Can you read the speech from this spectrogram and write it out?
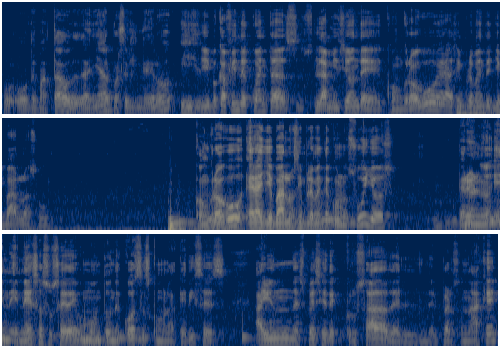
por- o de matar o de dañar por hacer dinero y Sí, porque a fin de cuentas la misión de con Grogu era simplemente llevarlo a su... Con Grogu era llevarlo simplemente con los suyos. Pero en, en, eso sucede un montón de cosas, como la que dices. Hay una especie de cruzada del, del personaje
